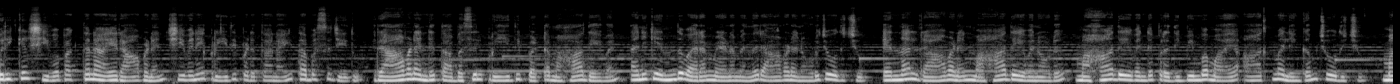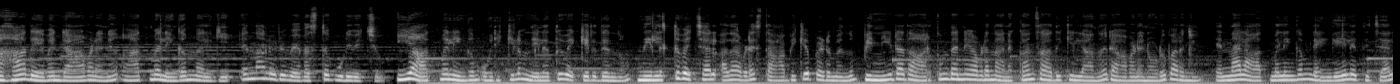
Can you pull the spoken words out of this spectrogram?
ഒരിക്കൽ ശിവഭക്തനായ രാവണൻ ശിവനെ പ്രീതിപ്പെടുത്താനായി തപസ് ചെയ്തു. രാവണന്റെ തപസ്സിൽ പ്രീതിപ്പെട്ട മഹാദേവൻ തനിക്ക് എന്ത് വരം വേണമെന്ന് രാവണനോട് ചോദിച്ചു. എന്നാൽ രാവണൻ മഹാദേവനോട് മഹാദേവന്റെ പ്രതിബിംബമായ ആത്മലിംഗം ചോദിച്ചു. മഹാദേവൻ രാവണന് ആത്മലിംഗം നൽകി. എന്നാൽ ഒരു വ്യവസ്ഥ കൂടി വെച്ചു. ഈ ആത്മലിംഗം ഒരിക്കലും നിലത്തു വെക്കരുതെന്നും നിലത്തു വെച്ചാൽ അത് അവിടെ സ്ഥാപിക്കപ്പെടുമെന്നും പിന്നീട് അത് ആർക്കും തന്നെ അവിടെ നനക്കാൻ സാധിക്കില്ല എന്ന് രാവണനോട് പറഞ്ഞു. എന്നാൽ ആത്മലിംഗം ലങ്കയിൽ എത്തിച്ചാൽ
